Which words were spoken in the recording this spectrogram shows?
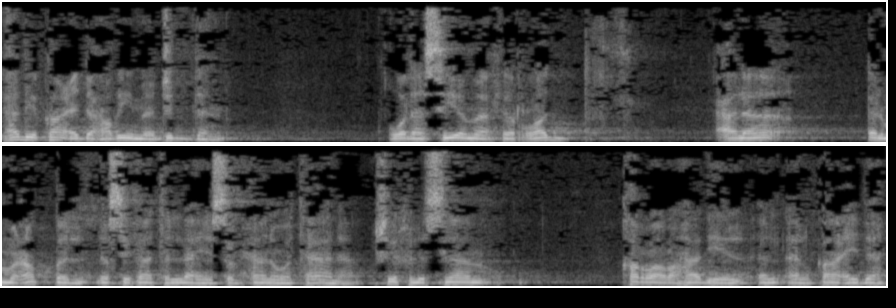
هذه قاعدة عظيمة جدا ولا سيما في الرد على المعطل لصفات الله سبحانه وتعالى. شيخ الإسلام قرر هذه القاعدة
